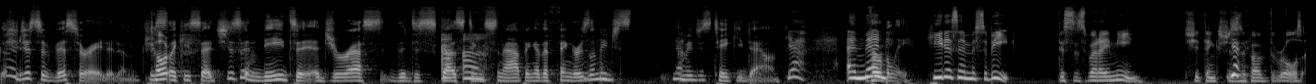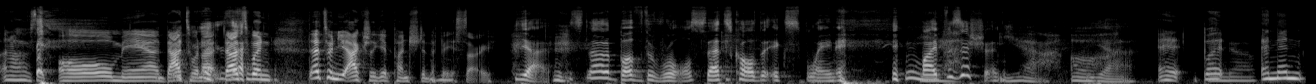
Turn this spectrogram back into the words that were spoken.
So She just eviscerated him. Just Tot- like you said, she doesn't need to address the disgusting Uh-uh. snapping of the fingers. Let me just let me just take you down. Yeah. And then Verbally. he doesn't miss a beat. This is what I mean. She thinks she's above the rules. And I was like, "Oh man, that's when I that's when that's when you actually get punched in the face, sorry." Yeah, it's not above the rules. That's called explaining my position. Yeah. Oh. Yeah. And, but and then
